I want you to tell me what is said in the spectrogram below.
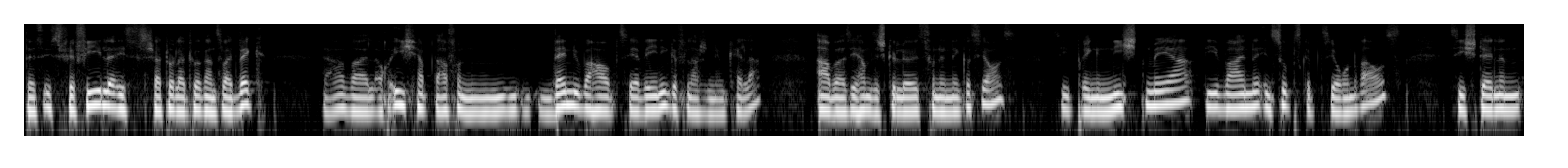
Das ist für viele ist Chateau Latour ganz weit weg. Ja, weil auch ich habe davon, wenn überhaupt, sehr wenige Flaschen im Keller. Aber sie haben sich gelöst von den Negociants. Sie bringen nicht mehr die Weine in Subskription raus. Sie stellen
